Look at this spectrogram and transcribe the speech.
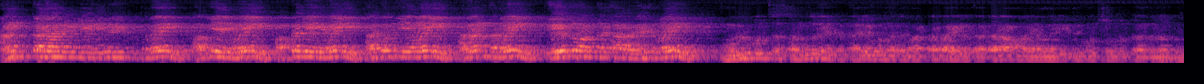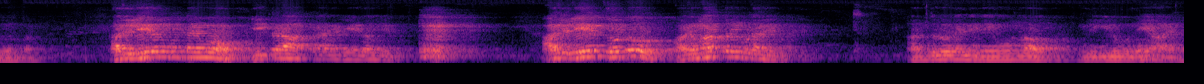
అంతగా నిండి నిమిలికృతమై అవ్యయమై అప్రమేయమై అద్వితీయమై అనంతమై ఏదో అంతకాల రహితమై. మురుగుచ్చ సందులేక కలిగి ఉన్నది మట్టబాయిలు గదరామాయంలో ఇదిగో చూడు కదులో దూరం అది లేదనుకుంటేమో ఇక్కడ అక్కడ అని భేదం లేదు. అది లేని చోటు అణు మాత్రం కూడా లేదు. అందులోనే నేనేమున్నావు? నీలోనే ఆయన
